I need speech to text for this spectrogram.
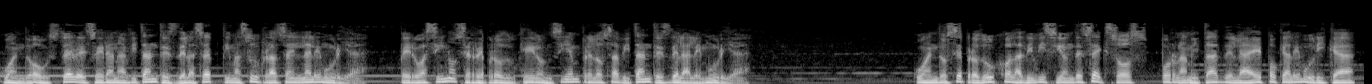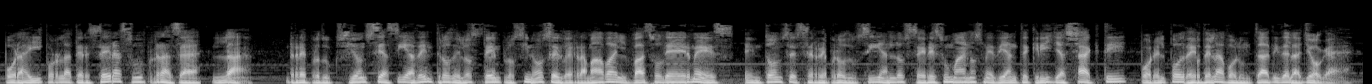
cuando ustedes eran habitantes de la séptima subraza en la Lemuria. Pero así no se reprodujeron siempre los habitantes de la Lemuria. Cuando se produjo la división de sexos, por la mitad de la época lemúrica, por ahí por la tercera subraza, la reproducción se hacía dentro de los templos y no se derramaba el vaso de Hermes, entonces se reproducían los seres humanos mediante Kriya Shakti, por el poder de la voluntad y de la yoga.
